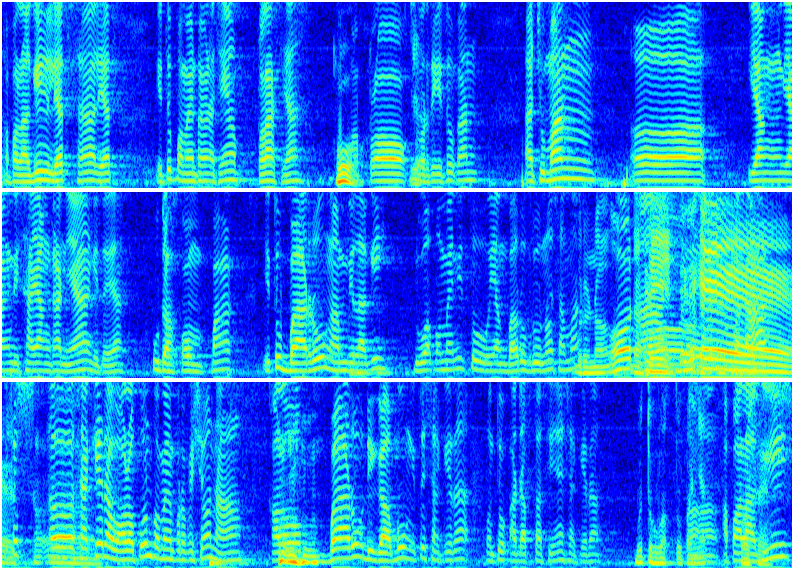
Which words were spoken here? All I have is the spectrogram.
apalagi lihat saya lihat itu pemain-pemain asingnya kelas ya. Oh, Maklok seperti itu kan. Nah, cuman eh, yang yang disayangkannya gitu ya, udah kompak itu baru ngambil lagi dua pemain itu yang baru Bruno sama Bruno, Oh, David. Oh, Es. itu eh, saya kira walaupun pemain profesional, kalau baru digabung itu saya kira untuk adaptasinya saya kira Butuh waktu banyak. Uh, apalagi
